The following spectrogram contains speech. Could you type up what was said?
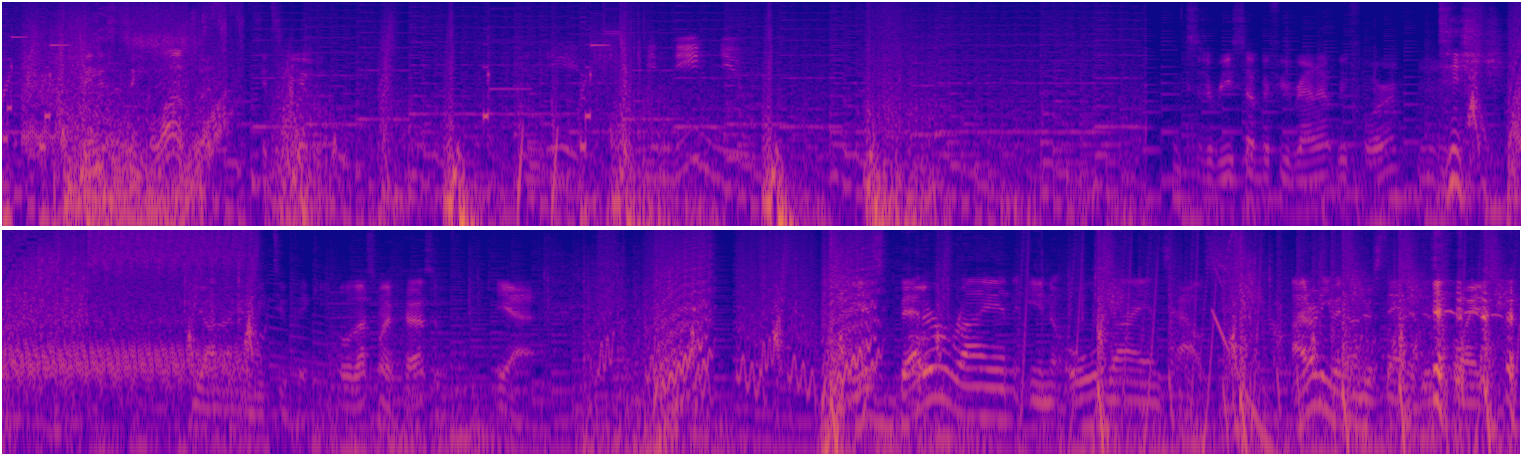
I mean, this isn't glove, but it's new. Indeed. Indeed new. Is it a resub if you ran out before? Hmm. Your Honor, I'm not gonna be too picky. Oh, that's my passive. Yeah. Is better Ryan in old Ryan's house? I don't even understand at this point.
